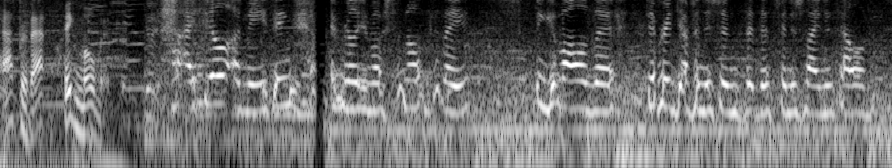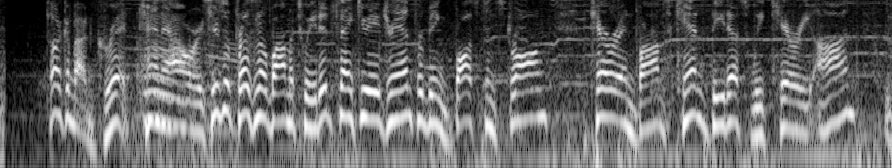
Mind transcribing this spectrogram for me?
after that big moment. I feel amazing. I'm really emotional because I think of all the different definitions that this finish line has held. Talk about grit, 10 Mm. hours. Here's what President Obama tweeted. Thank you, Adrianne, for being Boston strong. Terror and bombs can't beat us. We carry on. We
